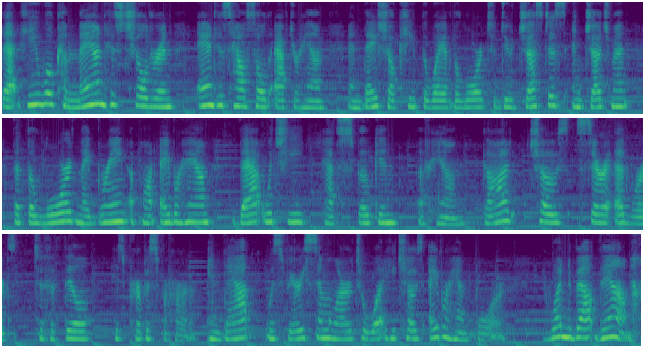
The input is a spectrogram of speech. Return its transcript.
that he will command his children and his household after him and they shall keep the way of the Lord to do justice and judgment, that the Lord may bring upon Abraham that which he hath spoken of him. God chose Sarah Edwards to fulfill his purpose for her, and that was very similar to what he chose Abraham for. It wasn't about them.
